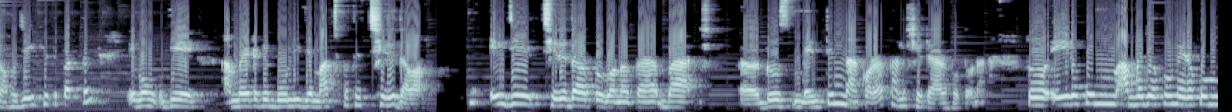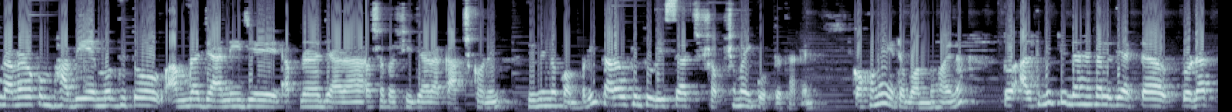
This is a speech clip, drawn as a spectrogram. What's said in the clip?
সহজেই খেতে পারতেন এবং যে আমরা এটাকে বলি যে মাঝপথে ছেড়ে দেওয়া। এই যে ছেড়ে দেওয়ার প্রবণতা বা ডোজ মেনটেন না করা তাহলে সেটা আর হতো না। তো এইরকম আমরা যখন এরকম নানা রকম ভাবি, এর মধ্যে তো আমরা জানি যে আপনারা যারা পাশাপাশি যারা কাজ করেন, বিভিন্ন কোম্পানি তারাও কিন্তু রিসার্চ সবসময় করতে থাকেন। কখনোই এটা বন্ধ হয় না। তো আলটিমেটলি দেখা গেল যে একটা প্রোডাক্ট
